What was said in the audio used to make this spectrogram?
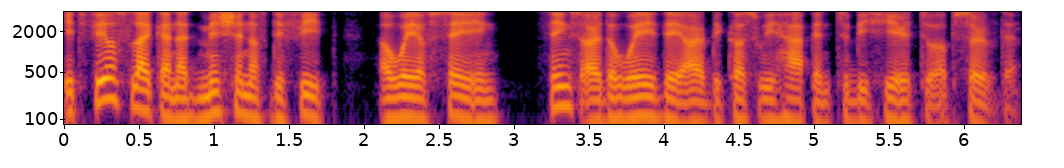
It feels like an admission of defeat, a way of saying, things are the way they are because we happen to be here to observe them.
